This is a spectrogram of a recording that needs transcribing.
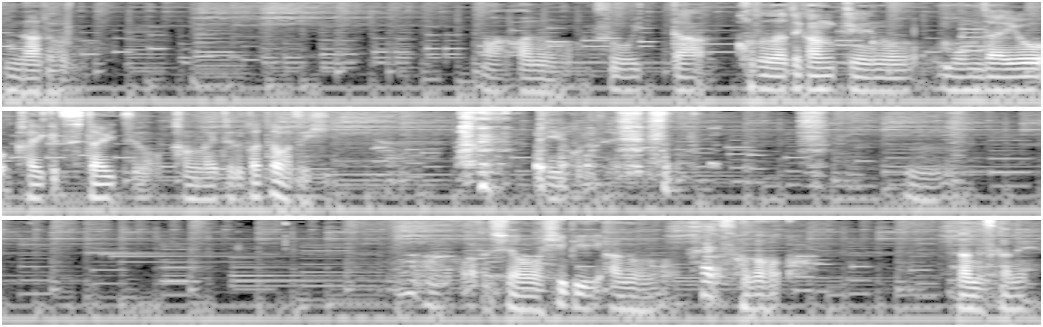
当に。なるほど。まあ、あの、そういった子育て関係の問題を解決したいっていうのを考えてる方はぜひ、っ ていうことで。うん。私はもう日々、あの、はいその、なんですかね、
